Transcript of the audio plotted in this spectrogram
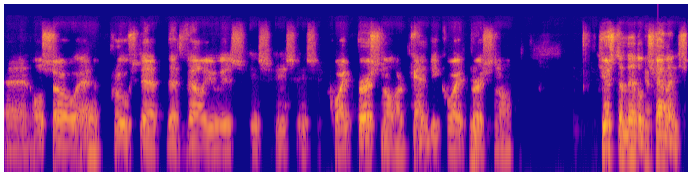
and also uh, proves that that value is is is is quite personal or can be quite mm. personal. Just a little yeah. challenge.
